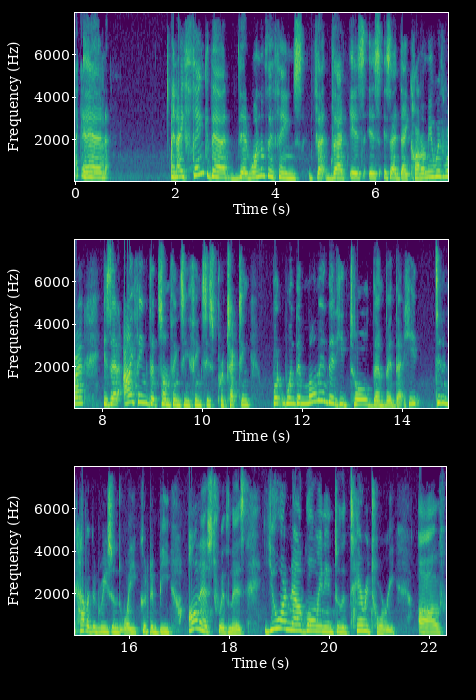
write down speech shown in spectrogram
I with and that. and I think that that one of the things that that is is is a dichotomy with Red is that I think that some things he thinks he's protecting, but when the moment that he told Dembe that he didn't have a good reason why he couldn't be honest with Liz, you are now going into the territory of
